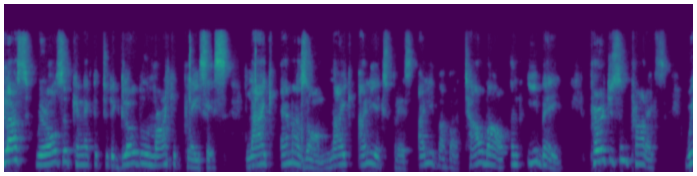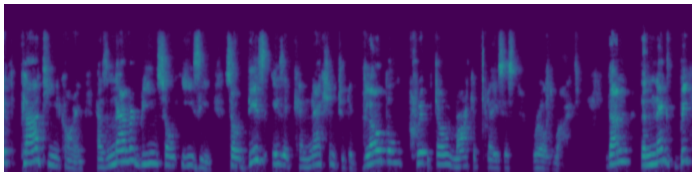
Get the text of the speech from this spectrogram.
Plus, we're also connected to the global marketplaces like Amazon, like AliExpress, Alibaba, Taobao, and eBay. Purchasing products with Platin Coin has never been so easy. So this is a connection to the global crypto marketplaces worldwide. Then the next big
